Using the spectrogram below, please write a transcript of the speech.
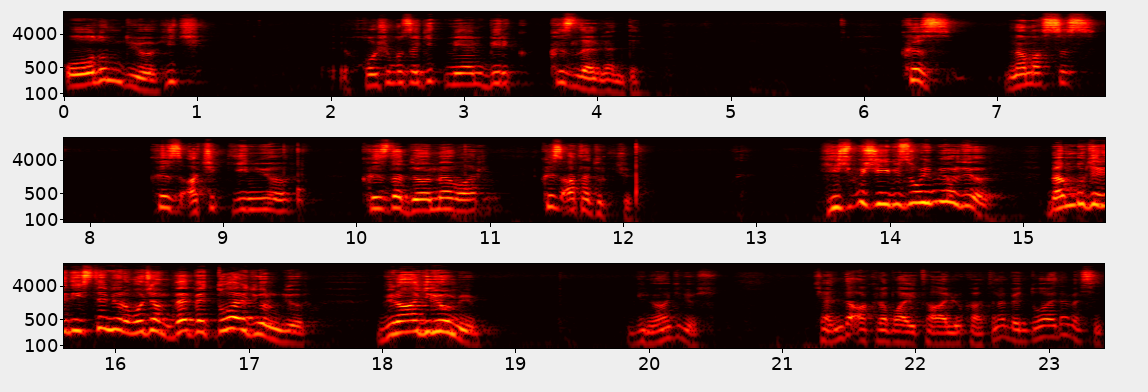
Oğlum diyor hiç e, hoşumuza gitmeyen bir kızla evlendi. Kız namazsız, kız açık giyiniyor, kızda dövme var, Kız Atatürkçü. Hiçbir şey bize uymuyor diyor. Ben bu gelini istemiyorum hocam ve beddua ediyorum diyor. Günaha giriyor muyum? Günaha giriyorsun. Kendi akrabayı talukatına beddua edemezsin.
